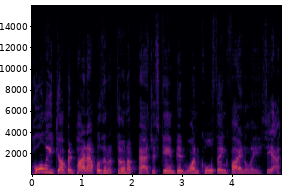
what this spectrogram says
Holy jumping pineapples in a turnip patch. This game did one cool thing finally. See, I,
